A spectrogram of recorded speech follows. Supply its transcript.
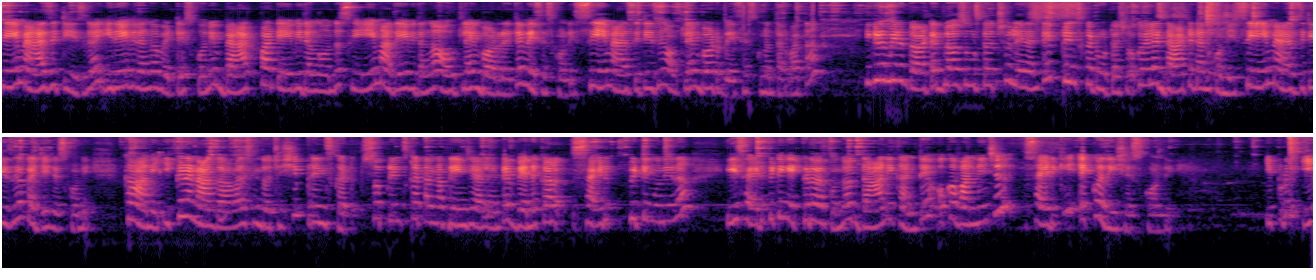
సేమ్ యాజ్ ఇట్ ఈస్గా ఇదే విధంగా పెట్టేసుకొని బ్యాక్ పార్ట్ ఏ విధంగా ఉందో సేమ్ అదే విధంగా అవుట్లైన్ బార్డర్ అయితే వేసేసుకోండి. సేమ్ యాజ్ ఇట్ ఈస్గా అవుట్లైన్ బార్డర్ వేసేసుకున్న తర్వాత ఇక్కడ మీరు డాటెడ్ బ్లౌజ్ కుట్టొచ్చు లేదంటే ప్రిన్స్ కట్ కుట్టొచ్చు. ఒకవేళ డాటెడ్ అనుకోండి సేమ్ యాజ్ ఇట్ ఈస్గా కట్ చేసేసుకోండి. కానీ ఇక్కడ నాకు కావాల్సింది వచ్చేసి prince cut so prince cut అన్నప్పుడు ఏం చేయాలంటే వెనకాల సైడ్ ఫిట్టింగ్ ఉంది కదా? ఈ సైడ్ ఫిట్టింగ్ ఎక్కడి వరకు ఉందో దానికంటే ఒక వన్ ఇంచ్ సైడ్కి ఎక్కువ తీసేసుకోండి. ఇప్పుడు ఈ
